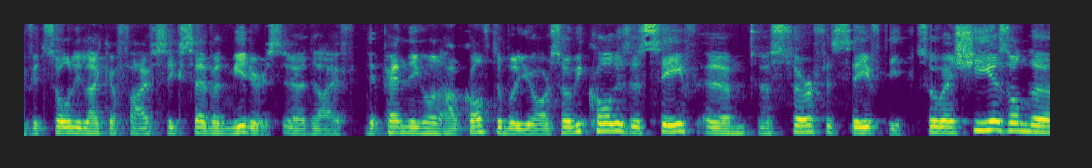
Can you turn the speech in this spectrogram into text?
if it's only like a five six seven meters uh, dive depending on how comfortable you are. So we call this a safe um, a surface safety. So when she is on the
